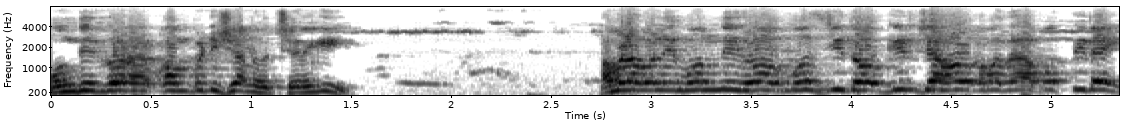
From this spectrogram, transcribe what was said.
মন্দির করার কম্পিটিশন হচ্ছে নাকি? আমরা বলি, মন্দির হোক, মসজিদ হোক, গির্জা হোক, আমাদের আপত্তি নেই।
